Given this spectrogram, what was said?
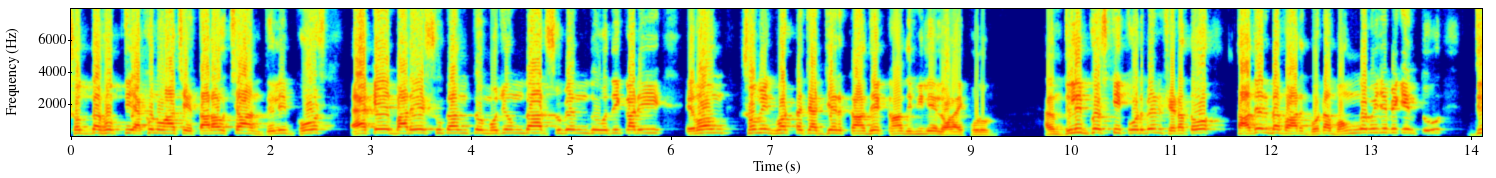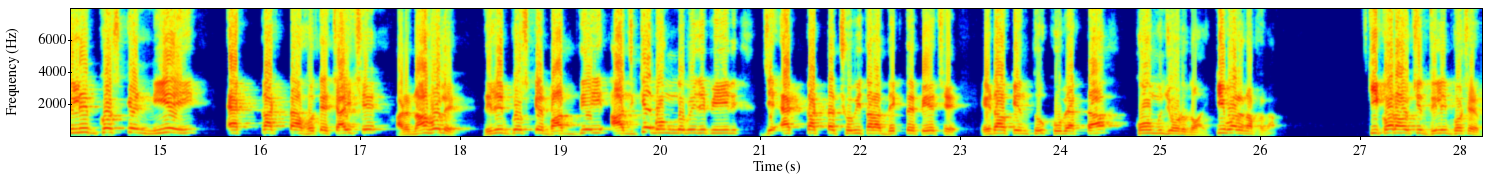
শ্রদ্ধা ভক্তি এখনও আছে, তারাও চান। দিলীপ ঘোষ, একেবারে সুকান্ত মজুমদার, শুভেন্দু অধিকারী এবং শ্রমিক ভট্টাচার্যের কাঁধে কাঁধ মিলিয়ে লড়াই করুন। এখন দিলীপ ঘোষ কি করবেন সেটা তো তাদের ব্যাপার, গোটা বঙ্গ বিজেপি কিন্তু দিলীপ ঘোষকে নিয়েই এক কাট্টা হতে চাইছে। আর না হলে দিলীপ ঘোষকে বাদ দিয়েই আজকে বঙ্গ বিজেপির যে এক কাট্টা ছবি তারা দেখতে পেয়েছে, এটাও কিন্তু খুব একটা কমজোর নয়। কি বলেন আপনারা? কি করা উচিত দিলীপ ঘোষের?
